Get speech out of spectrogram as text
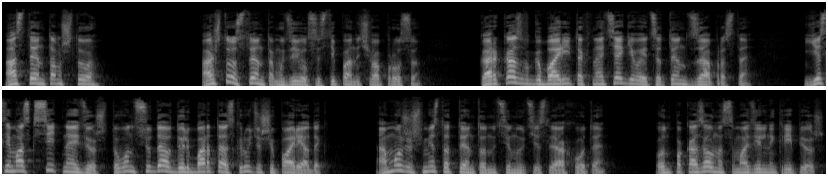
А стенд там что? «А что с тентом?» — удивился Степаныч вопросу. «Каркас в габаритах натягивается, тент запросто. Если маск-сеть найдешь, то вон сюда вдоль борта скрутишь и порядок. А можешь вместо тента натянуть, если охота». Он показал на самодельный крепеж.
